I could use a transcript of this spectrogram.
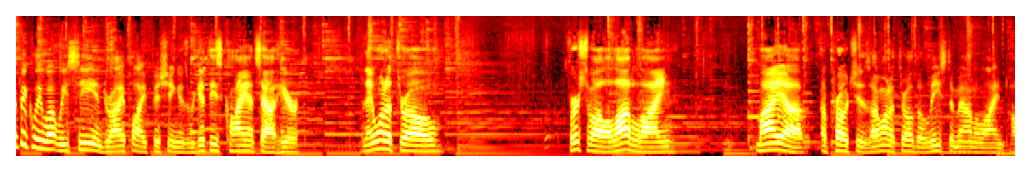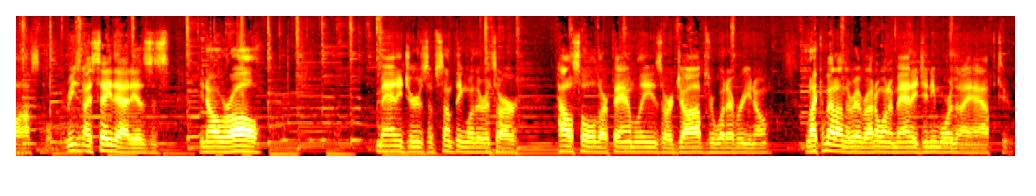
typically what we see in dry fly fishing is we get these clients out here and they want to throw, first of all, a lot of line. My uh, approach is I want to throw the least amount of line possible. The reason I say that is, is you know, we're all managers of something, whether it's our household, our families, our jobs, or whatever, you know. When I come out on the river, I don't want to manage any more than I have to.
